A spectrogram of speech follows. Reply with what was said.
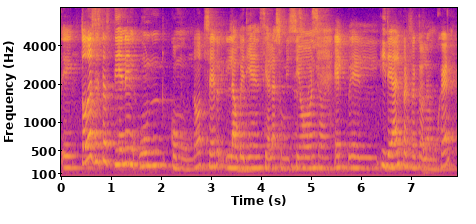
eh, todas estas tienen un común, ¿no? Ser la obediencia, la sumisión, La sumisión. El, el ideal perfecto de la mujer.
